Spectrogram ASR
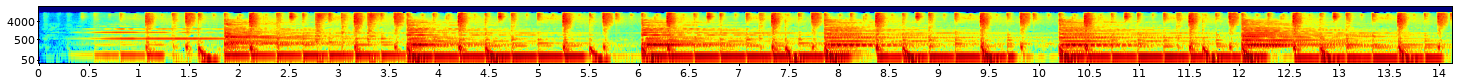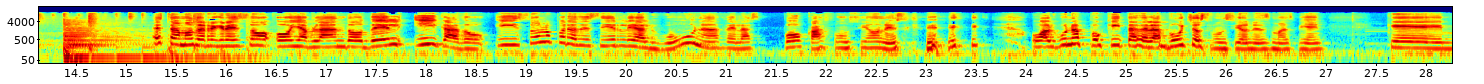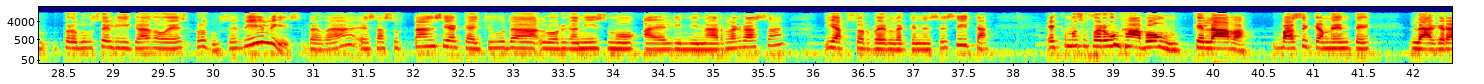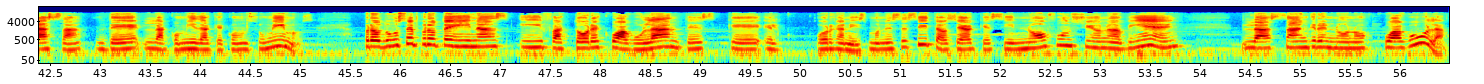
De regreso hoy hablando del hígado y solo para decirle algunas de las pocas funciones o algunas poquitas de las muchas funciones más bien que produce el hígado es produce bilis, ¿verdad? Esa sustancia que ayuda al organismo a eliminar la grasa y absorber la que necesita. Es como si fuera un jabón que lava básicamente la grasa de la comida que consumimos produce proteínas y factores coagulantes que el organismo necesita. O sea que si no funciona bien, la sangre no nos coagula.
